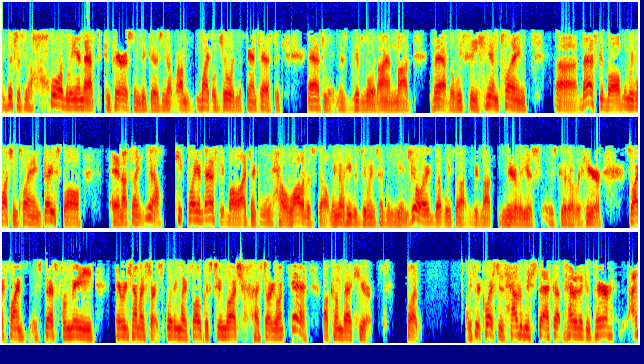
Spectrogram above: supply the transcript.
this is a horribly inept comparison because, you know, I'm Michael Jordan, a fantastic athlete. And good Lord, I am not that, but we see him playing, uh, basketball and we watch him playing baseball and I think, you know, keep playing basketball. I think how a lot of us felt. We know he was doing something he enjoyed, but we thought we're not nearly as, as good over here. So I find it's best for me every time I start splitting my focus too much, I start going, eh, I'll come back here. But if your question is how do they stack up, how do they compare, I,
